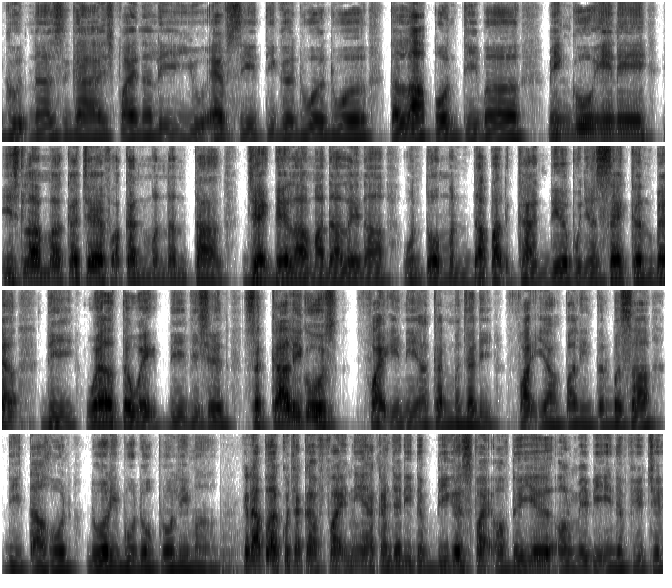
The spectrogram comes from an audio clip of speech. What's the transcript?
goodness guys, finally UFC 322 telah pun tiba. Minggu ini Islam Makachev akan menentang Jack Della Maddalena untuk mendapatkan dia punya second belt di welterweight division. Sekaligus fight ini akan menjadi fight yang paling terbesar di tahun 2025. Kenapa aku cakap fight ni akan jadi the biggest fight of the year or maybe in the future?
